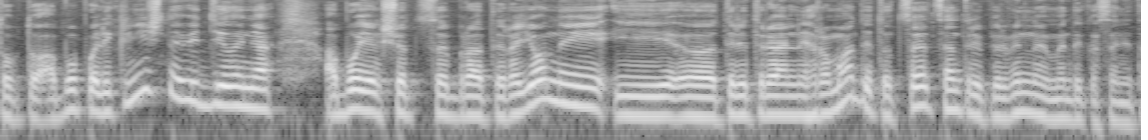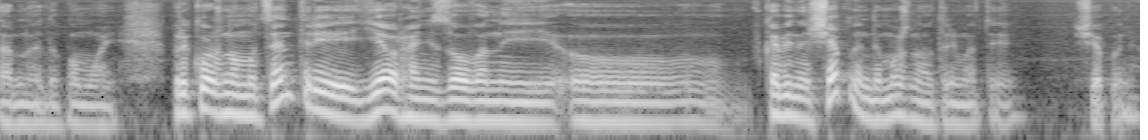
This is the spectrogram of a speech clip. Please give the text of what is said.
тобто або поліклінічне відділення, або якщо це брати райони і територіальні громади, то це центри первинної медико-санітарної допомоги. При кожному центрі є організований кабінет щеплень, де можна отримати щеплення.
